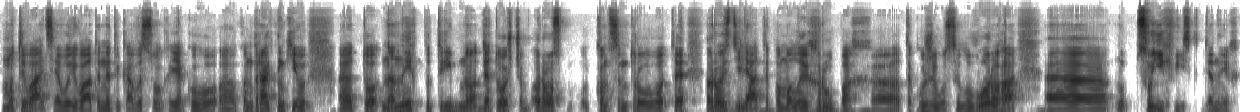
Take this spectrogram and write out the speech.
мотивація воювати не така висока, як у е, контрактників, е, то на них потрібно для того, щоб розконцентровувати, розділяти по малих групах е, таку живу силу ворога, ну своїх військ для них.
